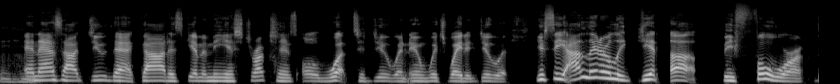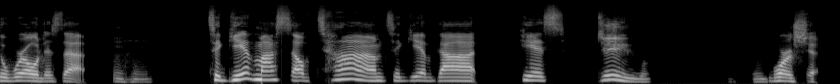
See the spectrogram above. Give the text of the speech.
Mhm. And as I do that, God has given me instructions on what to do and, in which way to do it. You see, I literally get up before the world is up Mhm. to give myself time to give God his due worship.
